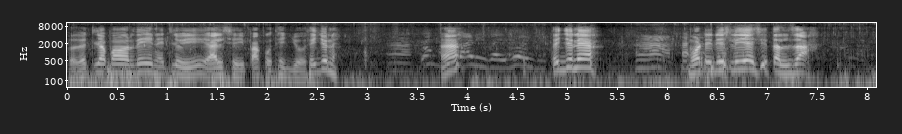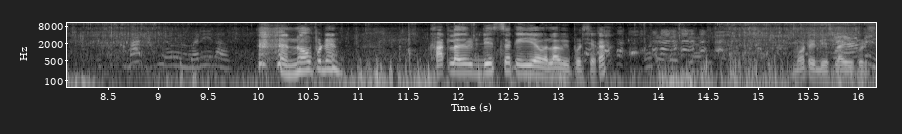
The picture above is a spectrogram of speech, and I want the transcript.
તો એટલો પાવર દઈએ ને એટલું એ હાલશે એ પાકો થઈ ગયો. થઈ ગયો ને? હા? થઈ ગયો ને? મોટી ડીશ લઈ આવી શીતલ જા. ન પડે ને. ખાટલા ડીશ છે કે એ લાવવી પડશે કા? મોટી ડીશ લાવવી પડશે.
